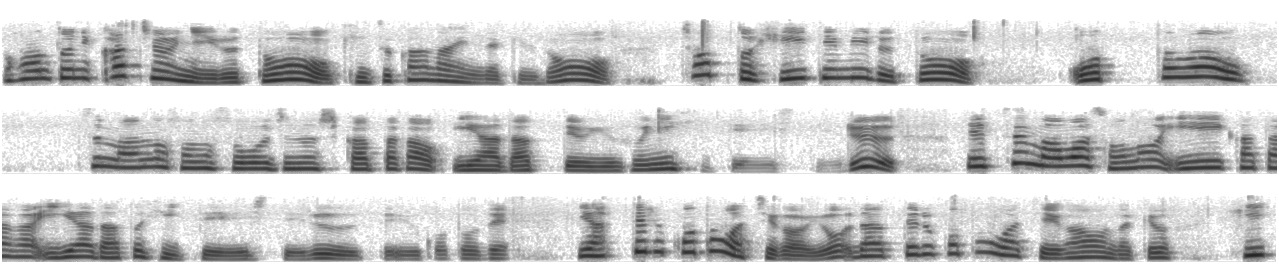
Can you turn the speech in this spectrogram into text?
本当に渦中にいると気づかないんだけど、ちょっと引いてみると、夫は妻のその掃除の仕方が嫌だっていうふうに否定してる。で、妻はその言い方が嫌だと否定してるっていうことで、やってることは違うよ。やってることは違うんだけど、否定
